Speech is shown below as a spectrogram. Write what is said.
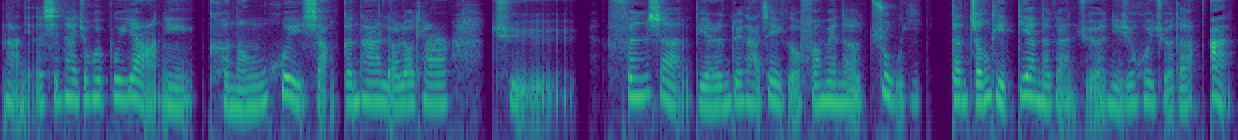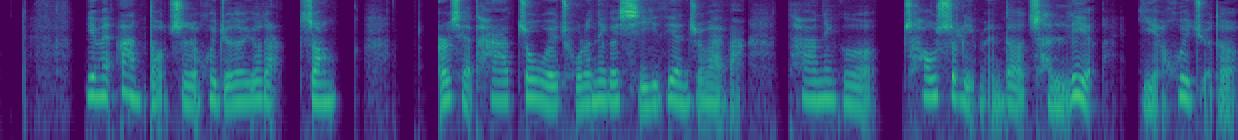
那你的心态就会不一样，你可能会想跟他聊聊天儿，去分散别人对他这个方面的注意。但整体店的感觉，你就会觉得暗，因为暗导致会觉得有点脏，而且它周围除了那个洗衣店之外吧，它那个超市里面的陈列也会觉得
